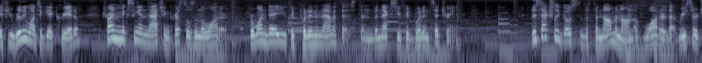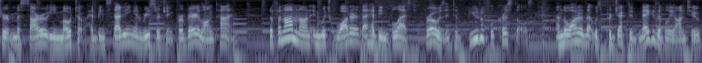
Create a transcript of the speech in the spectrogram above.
If you really want to get creative, try mixing and matching crystals in the water. For one day you could put in an amethyst, and the next you could put in citrine. This actually goes to the phenomenon of water that researcher Masaru Emoto had been studying and researching for a very long time. The phenomenon in which water that had been blessed froze into beautiful crystals, and the water that was projected negatively onto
